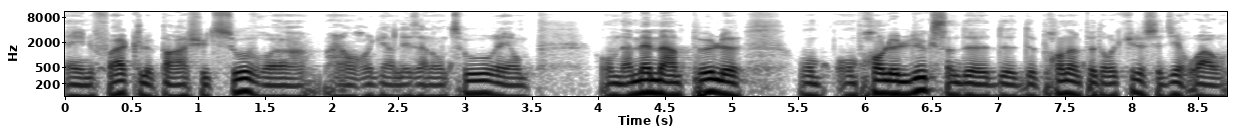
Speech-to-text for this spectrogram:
Et une fois que le parachute s'ouvre euh, bah, on regarde les alentours et on, on a même un peu le on, prend le luxe de, de, de, prendre un peu de recul et se dire waouh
